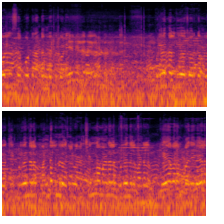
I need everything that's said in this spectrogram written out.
పోలీస్ సపోర్ట్ని అడ్డం పెట్టుకొని పులివెందుల నియోజకవర్గంలోకి పులివెందుల మండలంలోకి ఒక చిన్న మండలం పులివెందుల మండలం కేవలం పదివేల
